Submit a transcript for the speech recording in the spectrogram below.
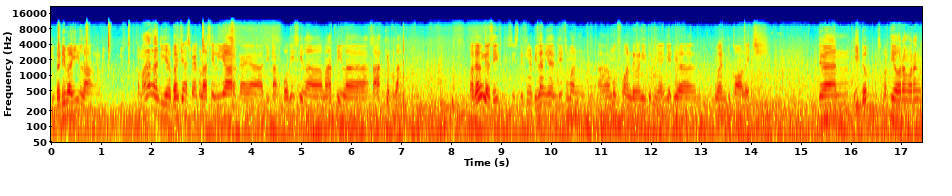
tiba-tiba hilang ke mana dia? Banyak spekulasi liar kayak ditangkap polisi lah mati lah sakit lah. Padahal enggak sih si Steve nya bilang ya dia cuman uh, move on dengan hidupnya aja. Dia went to college dan hidup seperti orang-orang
